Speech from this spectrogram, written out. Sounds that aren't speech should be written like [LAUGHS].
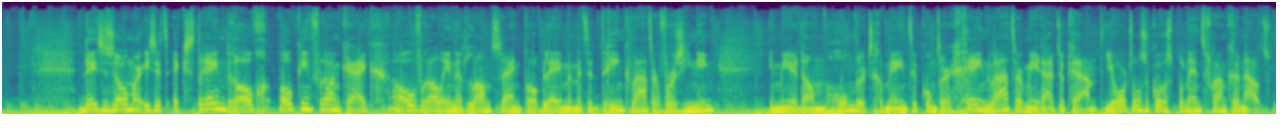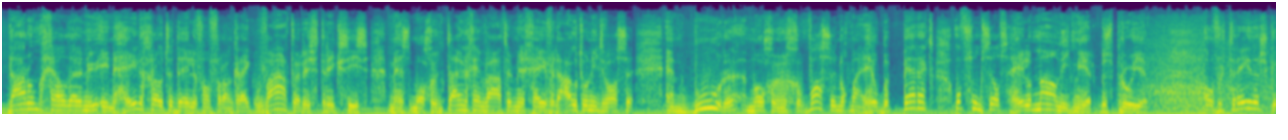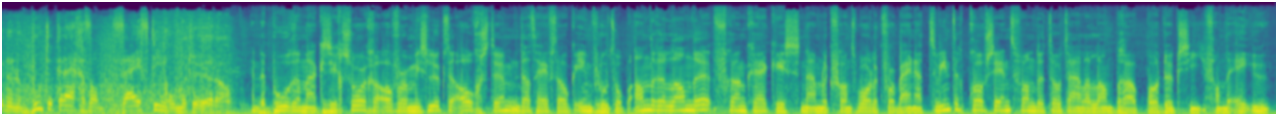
Deze zomer is het extreem droog, ook in Frankrijk. Overal in het land zijn problemen met de drinkwatervoorziening. In meer dan 100 gemeenten komt er geen water meer uit de kraan. Je hoort onze correspondent Frank Renaud. Daarom gelden er nu in hele grote delen van Frankrijk waterrestricties. Mensen mogen hun tuin geen water meer geven, de auto niet wassen. En boeren mogen hun gewassen nog maar heel beperkt of soms zelfs helemaal niet meer besproeien. Overtreders kunnen een boete krijgen van 1500 euro. En de boeren maken zich zorgen over mislukte oogsten. Dat heeft ook invloed op andere landen. Frankrijk is namelijk verantwoordelijk voor bijna 20% van de totale landbouwproductie van de EU.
